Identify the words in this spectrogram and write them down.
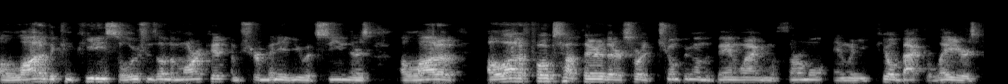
A lot of the competing solutions on the market, I'm sure many of you have seen, there's a lot of a lot of folks out there that are sort of jumping on the bandwagon with thermal, and when you peel back the layers,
